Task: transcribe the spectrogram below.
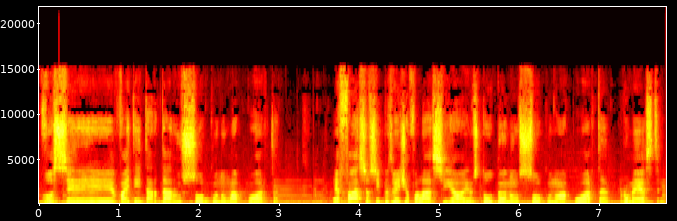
Você vai tentar dar um soco numa porta. É fácil simplesmente eu falar assim, ó, eu estou dando um soco numa porta pro mestre.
